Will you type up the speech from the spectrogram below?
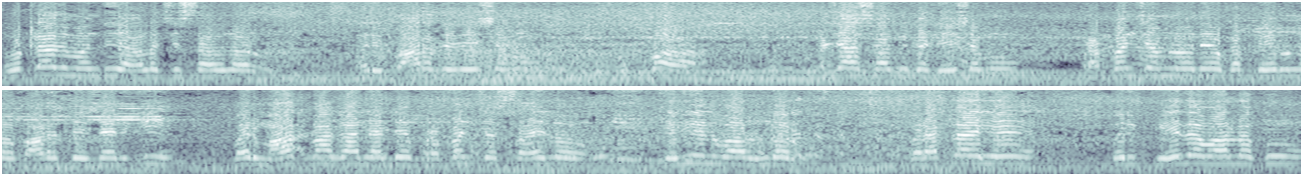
కోట్లాది మంది ఆలోచిస్తూ ఉన్నారు. మరి భారతదేశము గొప్ప ప్రజాస్వామిక దేశము. ప్రపంచంలోనే ఒక పేరున్న భారతదేశానికి మరి మహాత్మా గాంధీ అంటే ప్రపంచ స్థాయిలో తెలియని వారు ఉండరు. మరి అట్లాగే మరి పేదవాళ్ళకు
